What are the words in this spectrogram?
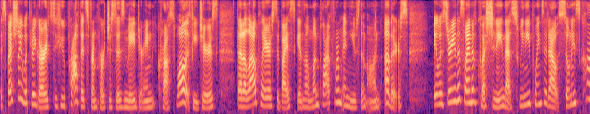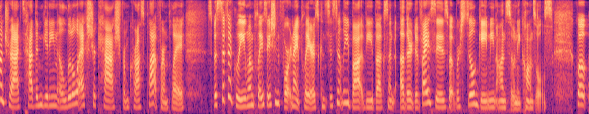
especially with regards to who profits from purchases made during cross wallet features that allow players to buy skins on one platform and use them on others. It was during this line of questioning that Sweeney pointed out Sony's contract had them getting a little extra cash from cross platform play, specifically when PlayStation Fortnite players consistently bought V-Bucks on other devices but were still gaming on Sony consoles. Quote,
